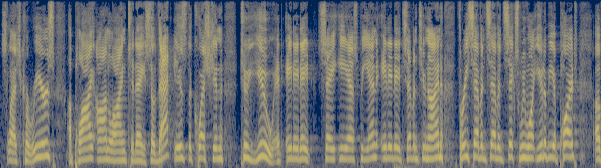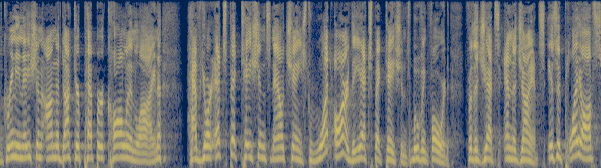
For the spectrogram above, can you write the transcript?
slash careers. Apply online today. So that is the question to you at 888 say ESPN 888 729 3776. We want you to be a part of Greeny Nation on the Dr. Pepper call in line. Have your expectations now changed? What are the expectations moving forward for the Jets and the Giants? Is it playoffs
